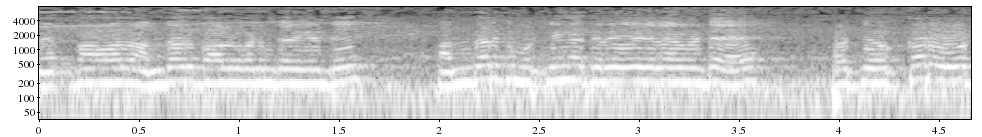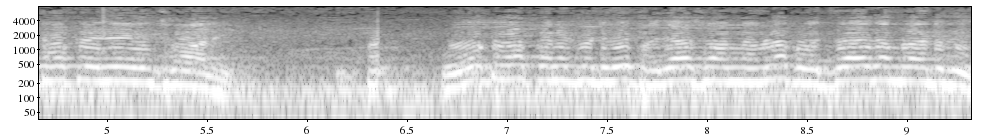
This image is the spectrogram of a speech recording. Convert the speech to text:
మెప్మా వాళ్ళు అందరూ పాల్గొనడం జరిగింది. అందరికి ముఖ్యంగా తెలియజేయడం ఏమంటే ప్రతి ఒక్కరు ఓటు హక్కు వినియోగించుకోవాలి. ఓటు హక్కు అనేటువంటిది ప్రజాస్వామ్యంలో ఒక ఉద్వేగం లాంటిది.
